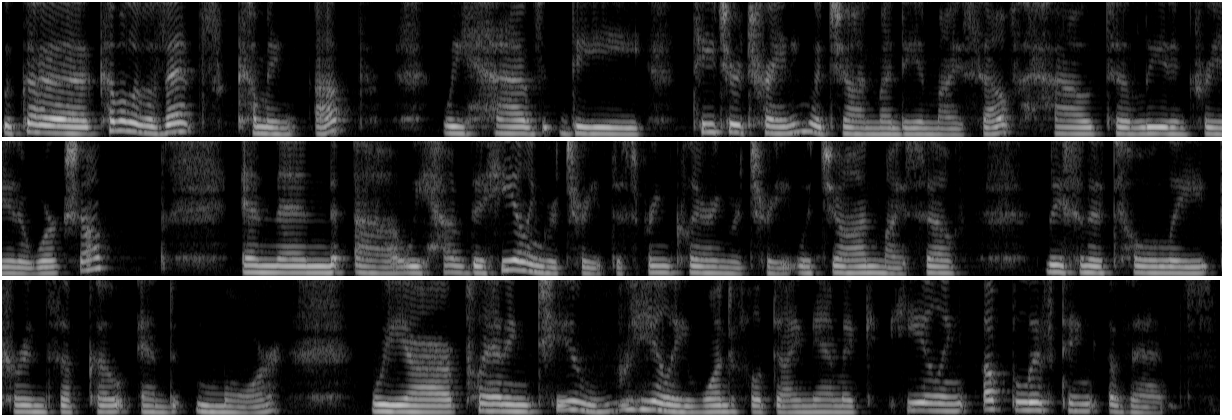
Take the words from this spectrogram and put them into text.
we've got a couple of events coming up. We have the teacher training with Jon Mundy and myself, how to lead and create a workshop. And then uh, we have the healing retreat, the spring clearing retreat with Jon, myself, Lisa Natoli, Corinne Zupko, and more. We are planning two really wonderful, dynamic, healing, uplifting events.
